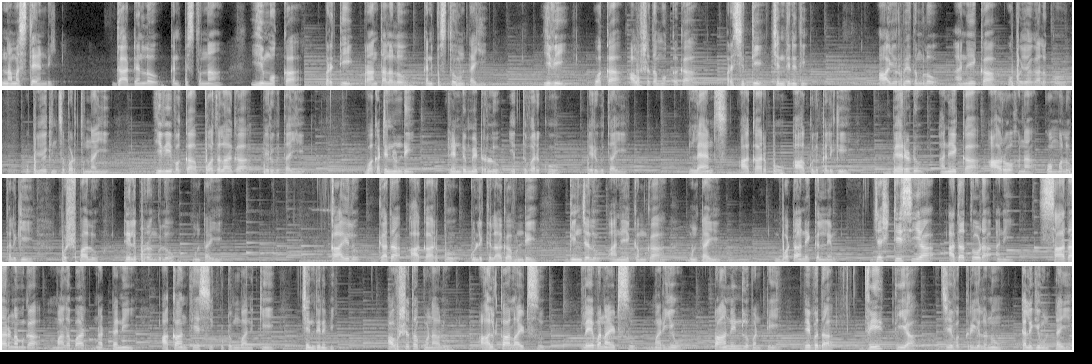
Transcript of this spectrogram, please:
నమస్తే అండి. గార్డెన్లో కనిపిస్తున్న ఈ మొక్క ప్రతి ప్రాంతాలలో కనిపిస్తూ ఉంటాయి. ఇవి ఒక ఔషధ మొక్కగా ప్రసిద్ధి చెందినది. ఆయుర్వేదంలో అనేక ఉపయోగాలకు ఉపయోగించబడుతున్నాయి. ఇవి ఒక పొదలాగా పెరుగుతాయి. ఒకటి నుండి రెండు మీటర్లు ఎత్తు వరకు పెరుగుతాయి. ల్యాండ్స్ ఆకారపు ఆకులు కలిగి బెరడు అనేక ఆరోహణ కొమ్మలు కలిగి పుష్పాలు తెలుపు రంగులో ఉంటాయి. కాయలు గద ఆకారపు గుళికలాగా ఉండి గింజలు అనేకంగా ఉంటాయి. బొటానికల్ నేమ్ జస్టిసియా అదతోడ అని సాధారణంగా మలబార్ నట్టని అకాంతేసి కుటుంబానికి చెందినవి. ఔషధ గుణాలు ఆల్కాలాయిడ్స్ ఫ్లేవనాయిడ్స్ మరియు టానిన్లు వంటి వివిధ ద్వితీయ జీవక్రియలను కలిగి ఉంటాయి.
